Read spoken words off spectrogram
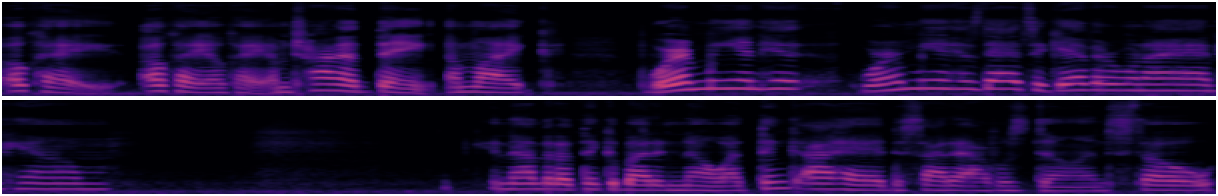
Okay, okay, okay. I'm trying to think. I'm like, were me and his were me and his dad together when I had him? now that I think about it, no, I think I had decided I was done. So,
